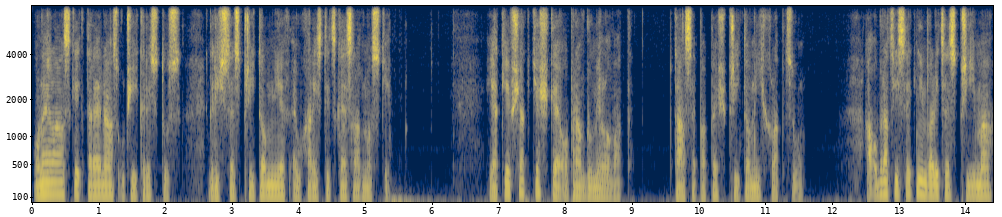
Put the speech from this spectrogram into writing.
Oné lásky, které nás učí Kristus, když se zpřítomňuje v eucharistické slavnosti. Jak je však těžké opravdu milovat? Ptá se papež přítomných chlapců. a obrací se k ním velice zpříma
